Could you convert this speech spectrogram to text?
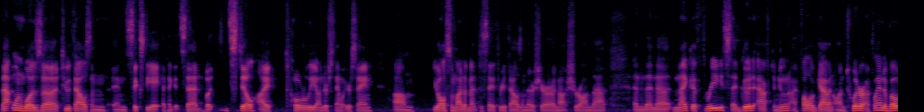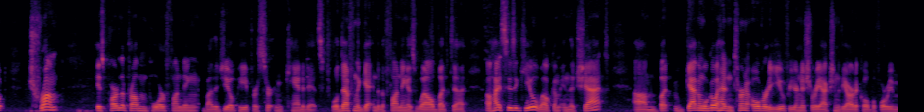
That one was uh, 2068, I think it said, but still, I totally understand what you're saying. Um, you also might have meant to say 3000 there, Shara. Not sure on that. And then uh, Nika3 said, Good afternoon. I follow Gavin on Twitter. I plan to vote Trump is part of the problem poor funding by the GOP for certain candidates. We'll definitely get into the funding as well. But uh, oh, hi, Susie Keel. Welcome in the chat. Um, but Gavin, we'll go ahead and turn it over to you for your initial reaction to the article before we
